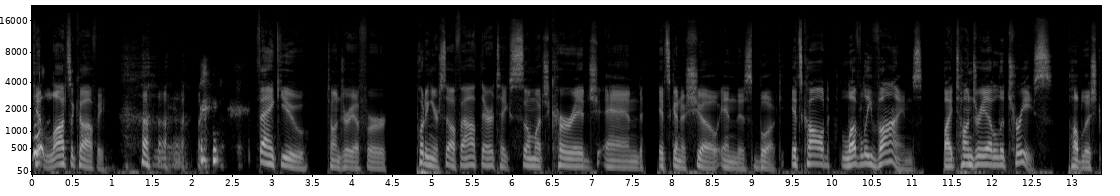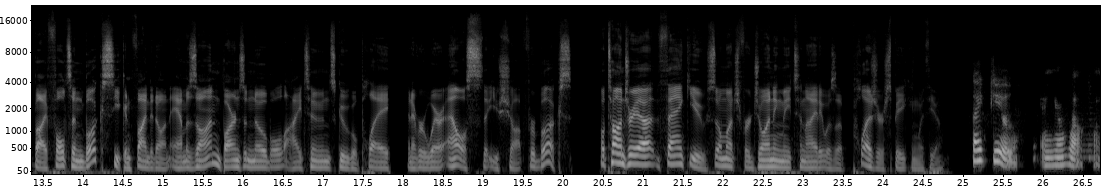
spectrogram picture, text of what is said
Get lots of coffee. Yeah. Thank you, Tondrea, for putting yourself out there. It takes so much courage, and it's going to show in this book. It's called Lovely Vines by Tondrea Latrice, published by Fulton Books. You can find it on Amazon, Barnes & Noble, iTunes, Google Play, and everywhere else that you shop for books. Well, Tondrea, thank you so much for joining me tonight. It was a pleasure speaking with you. Thank you, and you're welcome.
